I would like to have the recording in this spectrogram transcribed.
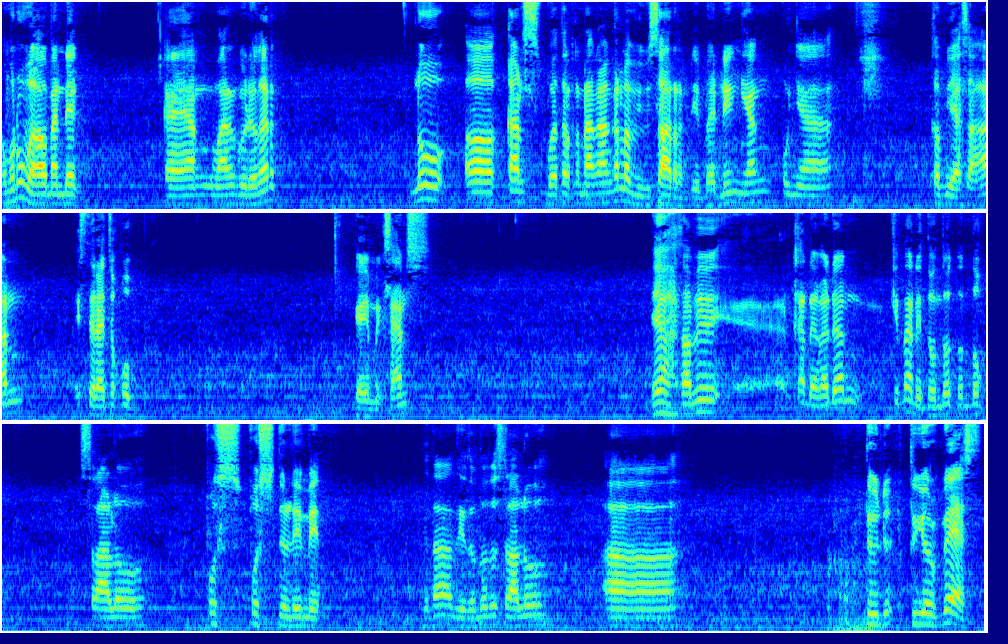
umurmu bakal pendek. Kayak yang kemarin gue dengar lu uh, kans buat terkena kanker lebih besar dibanding yang punya kebiasaan istirahat cukup. Kayak make sense? Ya tapi kadang-kadang kita dituntut untuk selalu push push the limit. Kita dituntut selalu uh, do, do your best.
